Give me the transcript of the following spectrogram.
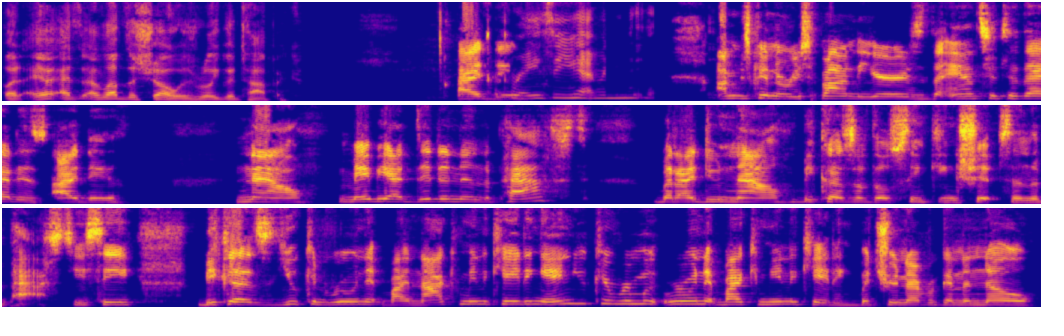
But I, I love the show. It was a really good topic I do. Crazy. You have any? I'm just going to respond to yours. The answer to that is I do. Now, maybe I didn't in the past, but I do now because of those sinking ships in the past. You see, because you can ruin it by not communicating and you can ruin it by communicating, but you're never going to know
